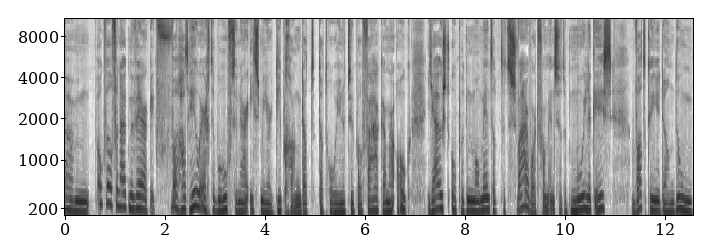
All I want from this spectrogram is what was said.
um, ook wel vanuit mijn werk. Ik had heel erg de behoefte naar iets meer diepgang. Dat, dat hoor je natuurlijk wel vaker. Maar ook juist op het moment dat het zwaar wordt voor mensen, dat het moeilijk is. Wat kun je dan doen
